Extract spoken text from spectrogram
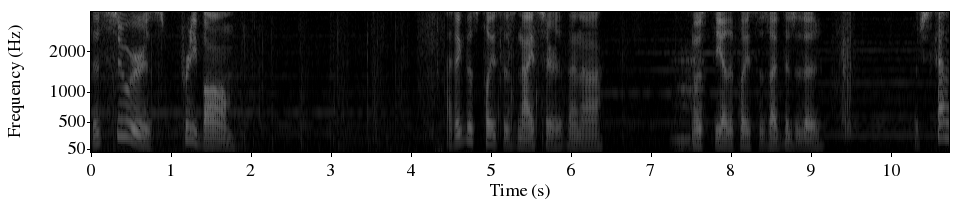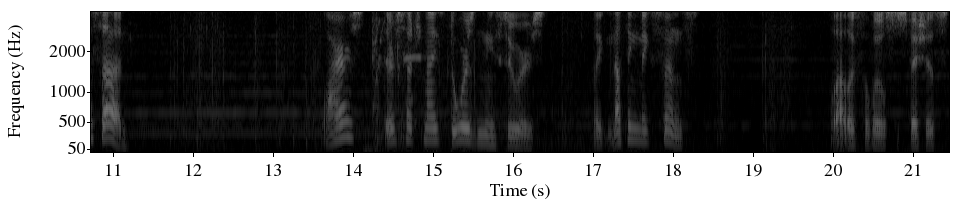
This sewer is pretty bomb. I think this place is nicer than uh, most of the other places I've visited. Which is kind of sad. Why are there such nice doors in these sewers? Like, nothing makes sense. Well, that looks a little suspicious.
